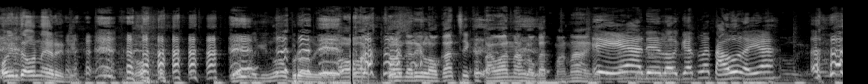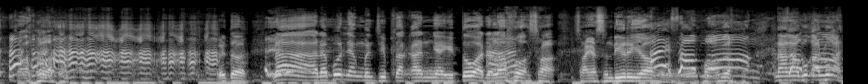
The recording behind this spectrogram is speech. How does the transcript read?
Oh ini kita on air ini. Oh, lagi ngobrol ini. Oh, kalau dari logat sih ketahuan lah logat mana gitu. Iya, ada logat mah tahu lah ya. Betul. Nah, adapun yang menciptakannya itu adalah sa- saya sendiri ya. Ah, Oh, sombong. enggak. Enggak, enggak, bukan, bukan.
